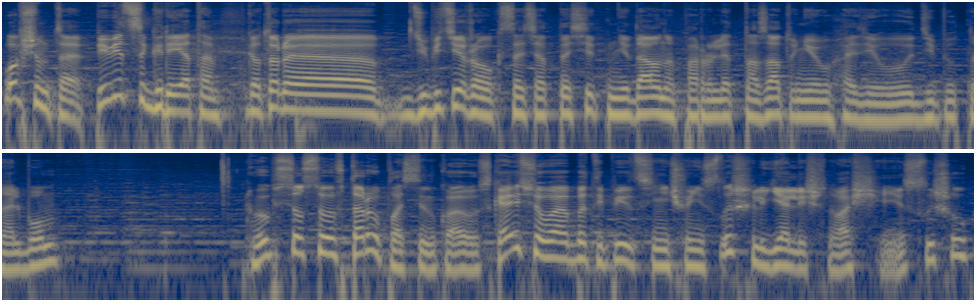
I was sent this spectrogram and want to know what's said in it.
В общем-то, певица Грета, которая дебютировала, кстати, относительно недавно, пару лет назад у нее выходил дебютный альбом. Выпустил свою вторую пластинку. А, Скорее всего, вы об этой певице ничего не слышали. Я лично вообще не слышал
